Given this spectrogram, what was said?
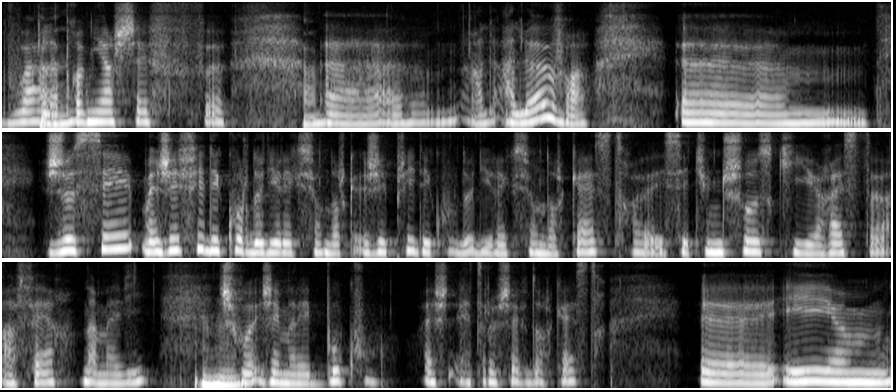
voir la première chef ah. à, l'œuvre. Je sais, mais j'ai fait des cours de direction d'orchestre. J'ai pris des cours de direction d'orchestre et c'est une chose qui reste à faire dans ma vie. Mhm. J'aimerais beaucoup être chef d'orchestre. Euh, et euh,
